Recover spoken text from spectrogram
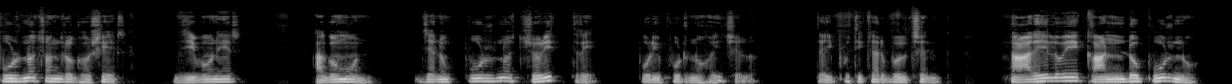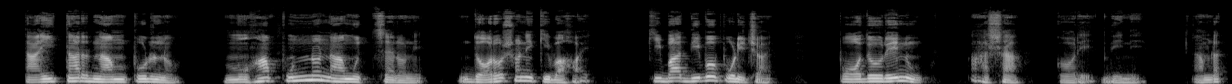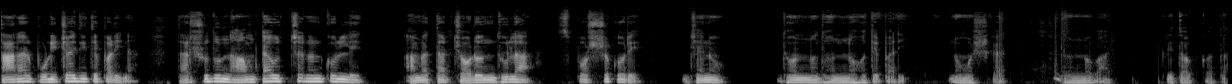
পূর্ণচন্দ্র ঘোষের জীবনের আগমন যেন পূর্ণ চরিত্রে পরিপূর্ণ হয়েছিল। তাই পুথিকার বলছেন তাঁরে লয়ে কাণ্ড পূর্ণ, তাই তাঁর নাম পূর্ণ। মহাপুণ্য নাম উচ্চারণে দর্শনে কিবা হয়, কিবা দিব পরিচয়, পদরেণু আশা করে দিনে। আমরা তার আর পরিচয় দিতে পারি না। তার শুধু নামটা উচ্চারণ করলে আমরা তার চরণ ধুলা স্পর্শ করে যেন ধন্য ধন্য হতে পারি। নমস্কার, ধন্যবাদ, কৃতজ্ঞতা।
